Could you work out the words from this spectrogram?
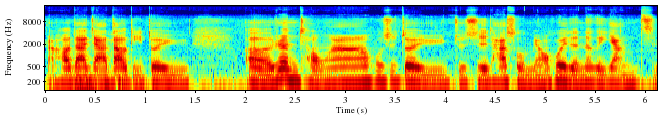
然后大家到底对于呃认同啊，或是对于就是他所描绘的那个样子，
